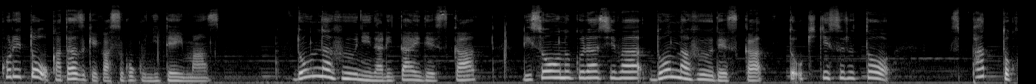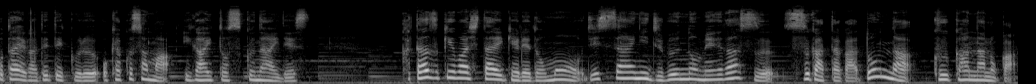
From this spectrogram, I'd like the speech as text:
これとお片付けがすごく似ています。どんな風になりたいですか？理想の暮らしはどんな風ですか？とお聞きするとスパッと答えが出てくるお客様意外と少ないです。片付けはしたいけれども実際に自分の目指す姿がどんな空間なのか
